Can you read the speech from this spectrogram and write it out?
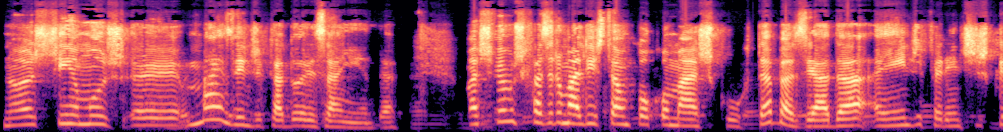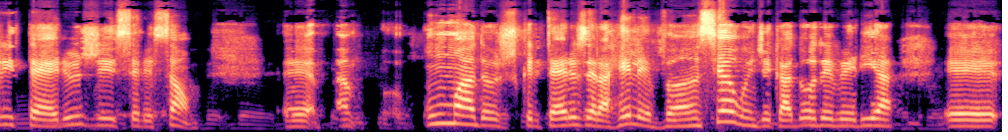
nós tínhamos é, mais indicadores ainda. Mas tivemos que fazer uma lista um pouco mais curta, baseada em diferentes critérios de seleção. É, um dos critérios era relevância, o indicador deveria é,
